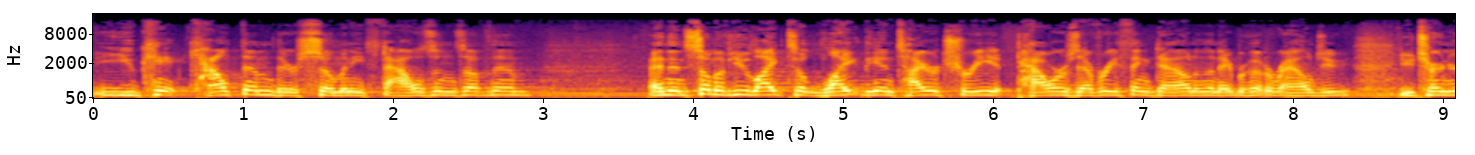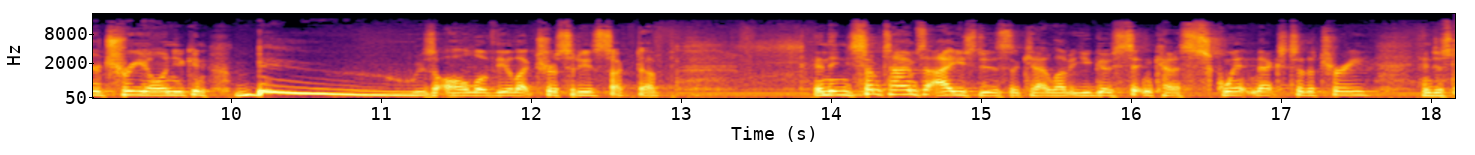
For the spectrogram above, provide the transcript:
you can't count them, there's so many thousands of them. And then some of you like to light the entire tree. It powers everything down in the neighborhood around you. You turn your tree on, you can boo all of the electricity is sucked up. And then sometimes I used to do this okay, I love it. You go sit and kind of squint next to the tree, and just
